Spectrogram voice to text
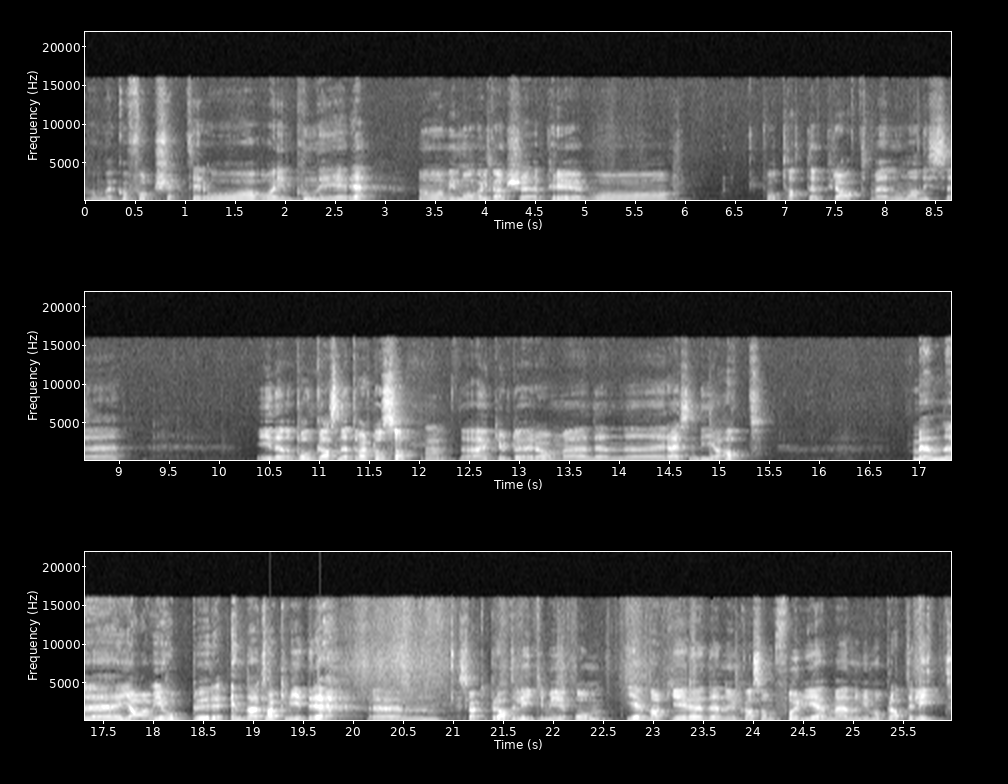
HBK fortsetter å, å imponere. Og vi må vel kanskje prøve å få tatt en prat med noen av disse i denne podkasten etter hvert også. Mm. Det er jo kult å høre om eh, den eh, reisen de har hatt. Men eh, ja, vi hopper enda et hakk videre. Um, skal ikke prate like mye om Jevnaker denne uka som forrige, men vi må prate litt.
